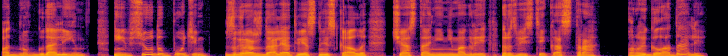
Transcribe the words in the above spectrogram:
по дну долин, и всюду путь им заграждали отвесные скалы. Часто они не могли развести костра, порой голодали.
